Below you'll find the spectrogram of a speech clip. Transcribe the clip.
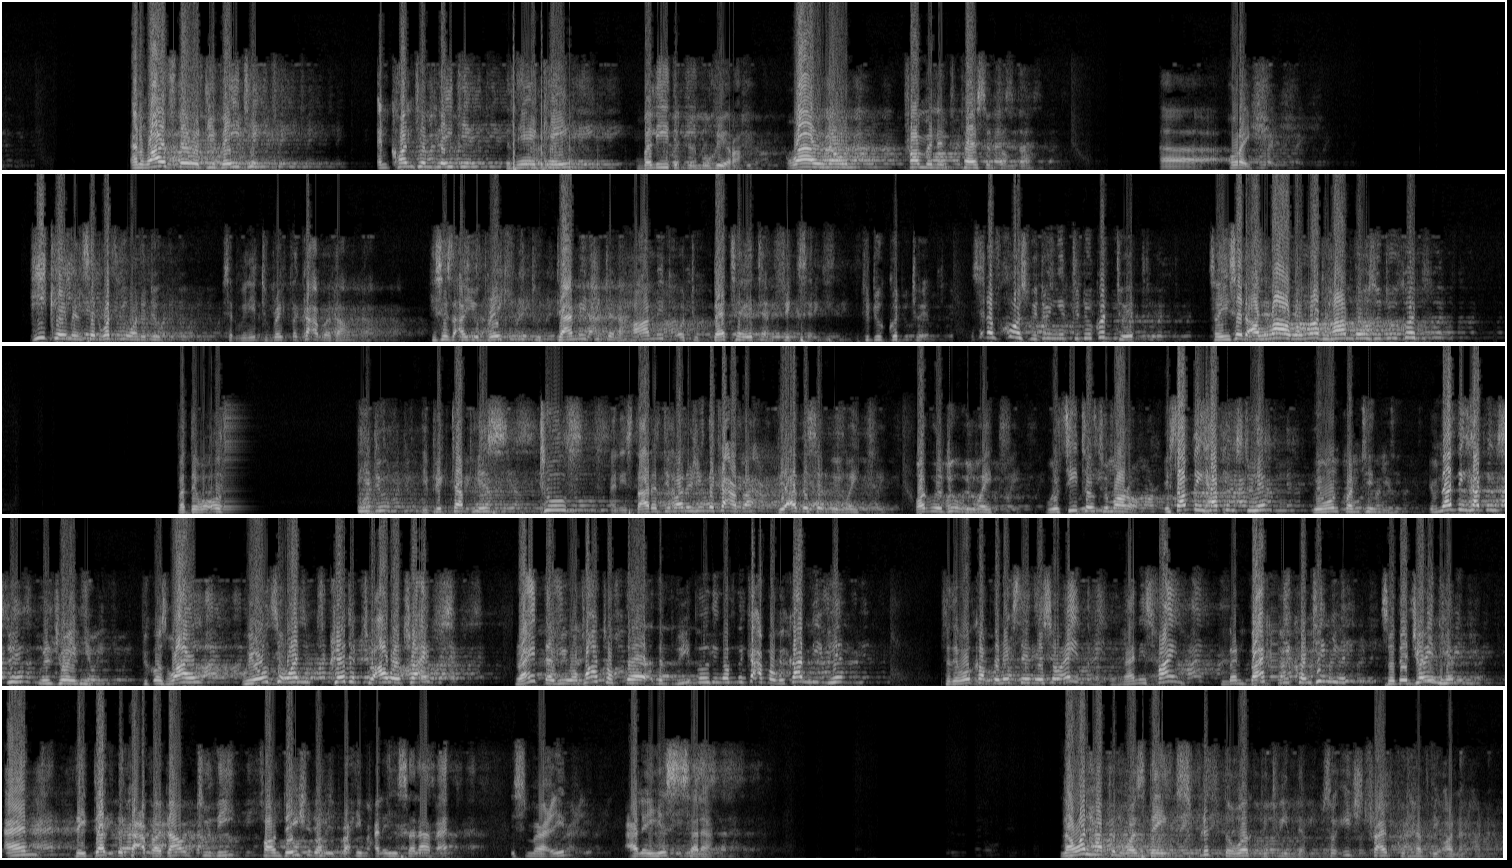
And whilst they were debating and contemplating, there came Walid ibn al-Mughira well-known, prominent person from the uh, Quraysh. He came and said, what do you want to do? Said, we need to break the Kaaba down. He says, are you breaking it to damage it and harm it or to better it and fix it? To do good to it? He said, of course, we're doing it to do good to it. So he said, Allah will not harm those who do good. But they were also he do? He picked up his tools and he started demolishing the Kaaba. The other said, we'll wait. What we'll do, we'll wait. We'll see till tomorrow. If something happens to him, we won't continue. If nothing happens to him, we'll join him. Because why? We also want credit to our tribes, right? That we were part of the, the rebuilding of the Kaaba. We can't leave him. So they woke up the next day, they saw, hey, the man is fine. He went back, he continued. So they joined him and they dug the Kaaba down to the foundation of Ibrahim alayhi salam and Ismail alayhi salam. Now what happened was they split the work between them. So each tribe could have the honor.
